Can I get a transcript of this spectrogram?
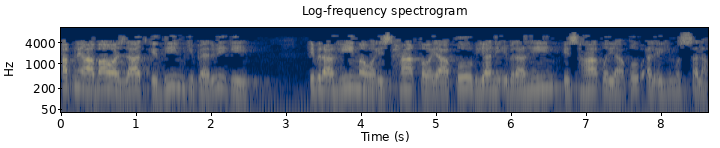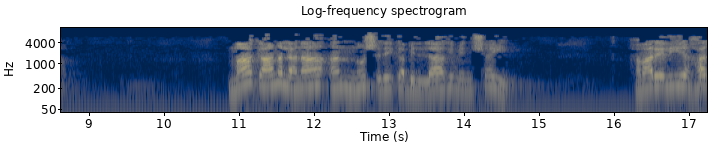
اپنے آبا و اجداد کے دین کی پیروی کی۔ ابراہیم و اسحاق و یعقوب یعنی ابراہیم، اسحاق و یعقوب علیہ السلام. ماں کان لنا ان نشری کا بلّہ منشئی ہمارے لیے ہر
